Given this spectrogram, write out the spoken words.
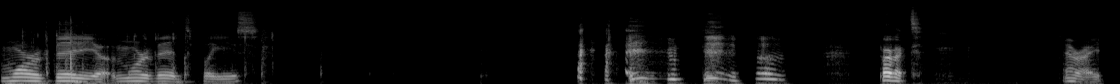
More video, more vids, please. Perfect. All right.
